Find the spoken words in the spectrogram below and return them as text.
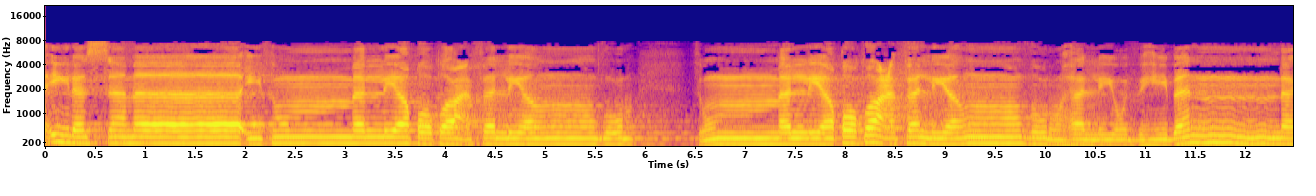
إلى السماء ثم ليقطع فلينظر ثم ليقطع فلينظر هل يذهبن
